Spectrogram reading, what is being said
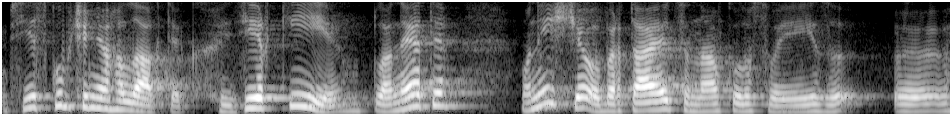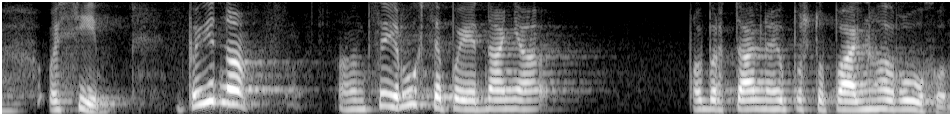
всі скупчення галактик, зірки, планети, вони ще обертаються навколо своєї е, осі. Відповідно, е, цей рух це поєднання обертального і поступального руху.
